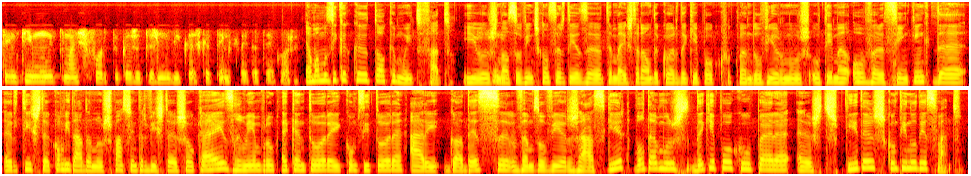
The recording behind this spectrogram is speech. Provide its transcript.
Senti muito mais forte do que as outras músicas que eu tenho feito até agora. É uma música que toca muito, de fato. E os nossos ouvintes com certeza também estarão de acordo daqui a pouco quando ouvirmos o tema Overthinking da artista convidada no Espaço Entrevista Showcase. Relembro a cantora e compositora Ari Goddess. Vamos ouvir já a seguir. Voltamos daqui a pouco para as despedidas. Continuo desse lado.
